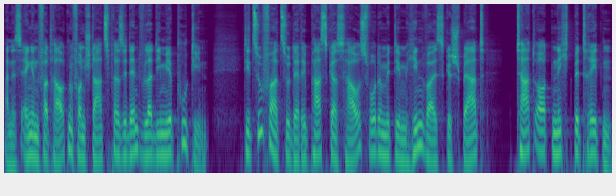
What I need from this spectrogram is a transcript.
eines engen Vertrauten von Staatspräsident Wladimir Putin. Die Zufahrt zu Deripaskas Haus wurde mit dem Hinweis gesperrt, Tatort nicht betreten.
